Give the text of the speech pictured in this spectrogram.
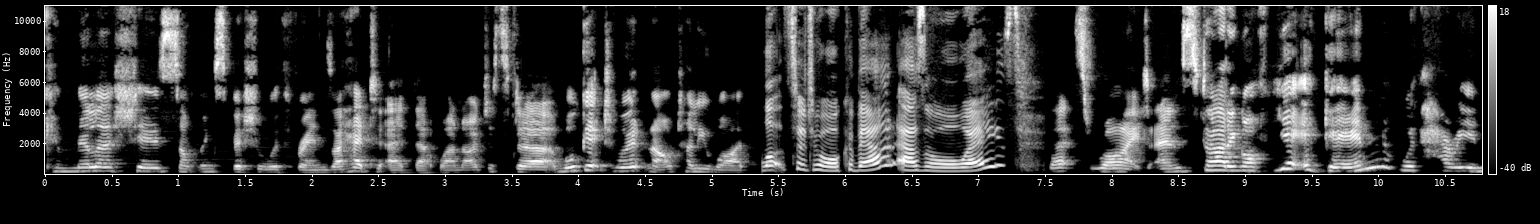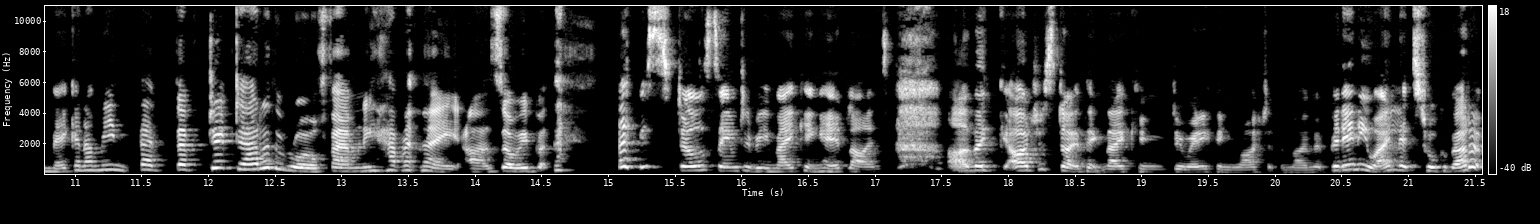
Camilla shares something special with friends. I had to add that one. I just, uh, we'll get to it and I'll tell you why. Lots to talk about, as always. That's right. And starting off yet again with Harry and Meghan. I mean, they've, they've dipped out of the royal family, haven't they, uh, Zoe? But they still seem to be making headlines. Uh, they, I just don't think they can do anything right at the moment. But anyway, let's talk about it.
